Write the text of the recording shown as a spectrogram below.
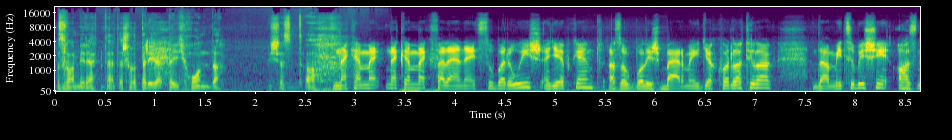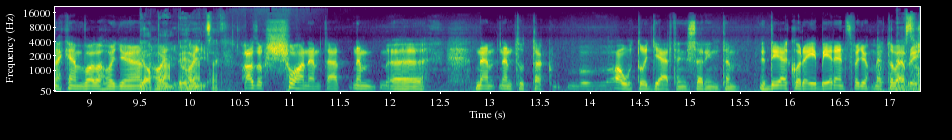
Az valami rettenetes volt, pedig, pedig Honda. És ezt, oh. nekem, me, nekem megfelelne egy Subaru is egyébként, azokból is bármelyik gyakorlatilag, de a Mitsubishi az nekem valahogy olyan, Japán hogy, hogy azok soha nem, tehát nem, ö, nem, nem tudtak autót gyártani szerintem. Dél-koreai bérenc vagyok, mert továbbra is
